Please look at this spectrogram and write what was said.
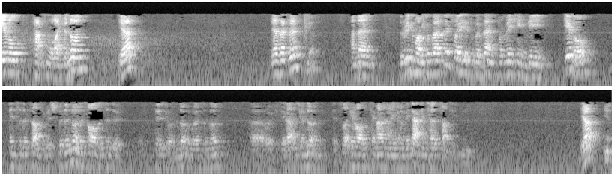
gimel, perhaps more like a nun. Yeah? Yeah, is that clear? Yeah. And then the reason why we talk about it this way is because then from making the gimel into the tzati, which with the nun is harder to do. Here's your nun, where's the nun? Uh, if you say that as your nun, slightly harder to imagine how you're going to make that into a. Yeah? Yeah.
